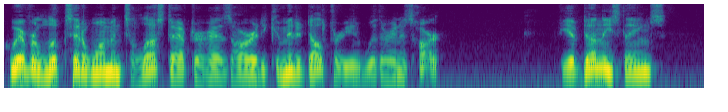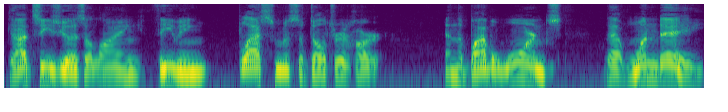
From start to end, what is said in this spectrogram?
Whoever looks at a woman to lust after her has already committed adultery with her in his heart. If you have done these things, God sees you as a lying, thieving, blasphemous adulterer at heart. And the Bible warns that one day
